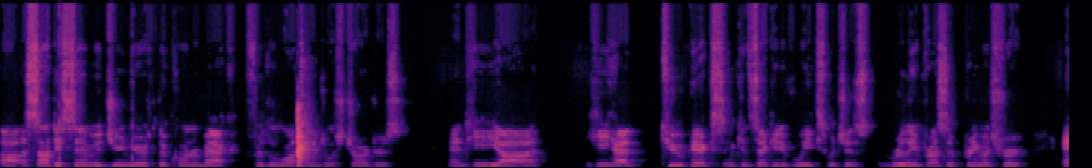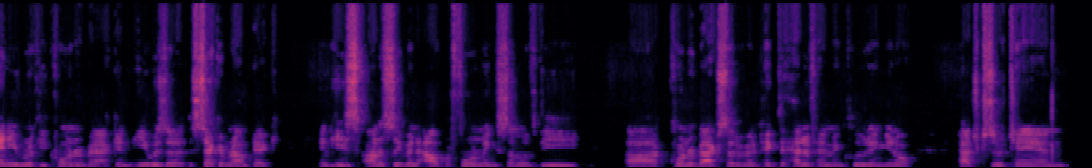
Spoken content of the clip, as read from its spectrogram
uh, Asante Samuel Jr., the cornerback for the Los Angeles Chargers, and he uh, he had two picks in consecutive weeks, which is really impressive, pretty much for any rookie cornerback. And he was a second round pick, and he's honestly been outperforming some of the uh, cornerbacks that have been picked ahead of him, including you know Patrick Surtain,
